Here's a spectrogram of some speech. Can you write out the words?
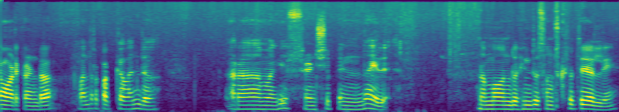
ಮಾಡ್ಕೊಂಡು ಒಂದರ ಪಕ್ಕ ಒಂದು ಆರಾಮಾಗಿ ಫ್ರೆಂಡ್ಶಿಪ್ಪಿಂದ ಇದೆ. ನಮ್ಮ ಒಂದು ಹಿಂದೂ ಸಂಸ್ಕೃತಿಯಲ್ಲಿ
